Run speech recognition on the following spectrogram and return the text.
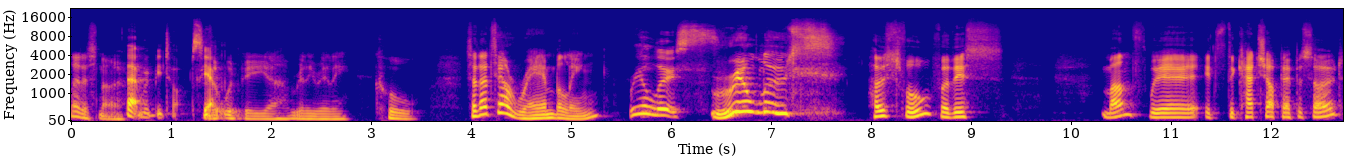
let us know. that would be tops. Yeah, It would be uh, really really cool. So that's our rambling, real loose. real loose, hostful for this month. Where it's the catch up episode.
